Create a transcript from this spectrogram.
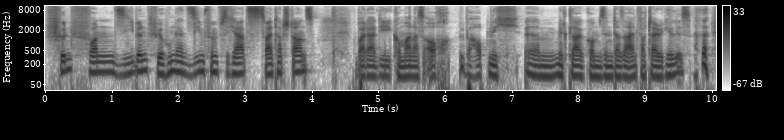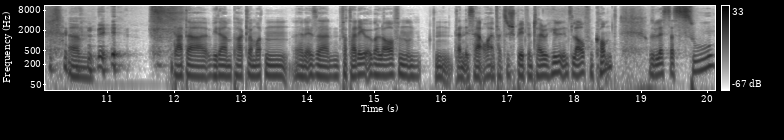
5 von 7 für 157 Yards, zwei Touchdowns. Wobei da die Commanders auch überhaupt nicht ähm, mit klargekommen sind, dass er einfach Tyreek Hill ist. ähm, Da hat er wieder ein paar Klamotten, äh, da ist er ein Verteidiger überlaufen und dann- ist er auch einfach zu spät, wenn Tyreek Hill ins Laufen kommt und du lässt das zu,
